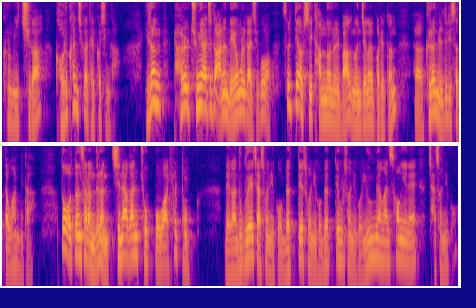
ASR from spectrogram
그럼 이 쥐가 거룩한 쥐가 될 것인가? 이런 별 중요하지도 않은 내용을 가지고 쓸데없이 감론을 박 논쟁을 벌였던 어, 그런 일들이 있었다고 합니다. 또 어떤 사람들은 지나간 족보와 혈통, 내가 누구의 자손이고 몇 대 손이고 몇 대 후손이고 유명한 성인의 자손이고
